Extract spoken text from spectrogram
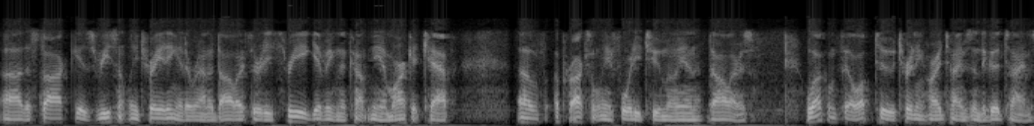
Uh, the stock is recently trading at around $1.33, giving the company a market cap of approximately $42 million. Welcome, Philip, to Turning Hard Times into Good Times.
